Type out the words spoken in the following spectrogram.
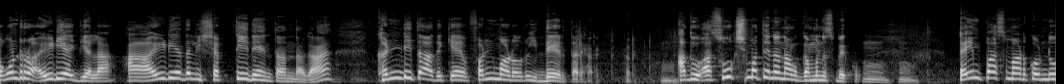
ತೊಗೊಂಡಿರೋ ಐಡಿಯಾ ಇದೆಯಲ್ಲ ಆ ಐಡಿಯಾದಲ್ಲಿ ಶಕ್ತಿ ಇದೆ ಅಂತ ಅಂದಾಗ ಖಂಡಿತ ಅದಕ್ಕೆ ಫಂಡ್ ಮಾಡೋರು ಇದ್ದೇ ಇರ್ತಾರೆ. ಅದು ಆ ಸೂಕ್ಷ್ಮತೆನ ನಾವು ಗಮನಿಸಬೇಕು. ಟೈಮ್ ಪಾಸ್ ಮಾಡಿಕೊಂಡು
